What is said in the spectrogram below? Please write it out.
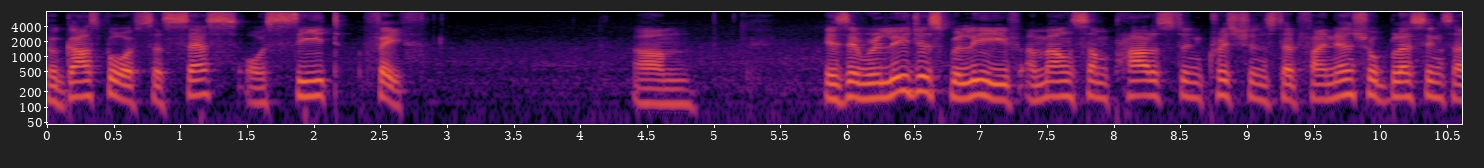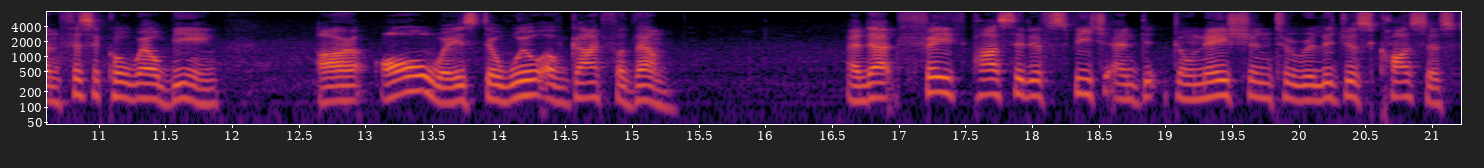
the gospel of success or seed faith, um, is a religious belief among some Protestant Christians that financial blessings and physical well being are always the will of God for them and that faith, positive speech, and donation to religious causes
